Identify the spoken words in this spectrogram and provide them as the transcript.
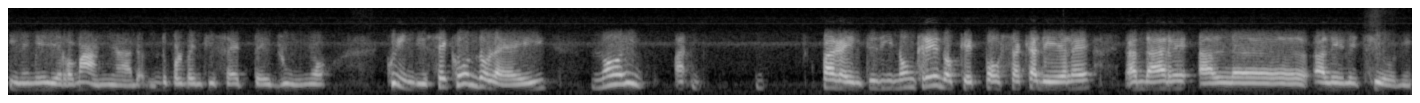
in Emilia Romagna, dopo il 27 giugno. Quindi, secondo lei, noi, parentesi, non credo che possa accadere andare al, alle elezioni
